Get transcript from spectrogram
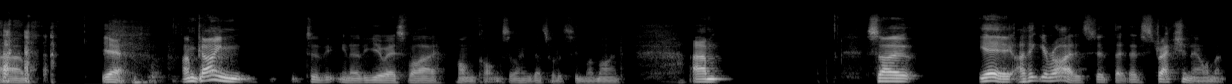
Um, yeah, I'm going to the you know the US via Hong Kong, so maybe that's what it's in my mind. Um, so yeah, I think you're right. It's that, that distraction element,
